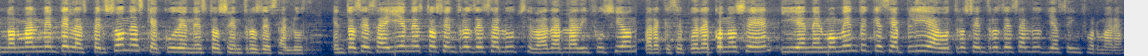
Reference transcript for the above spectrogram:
normalmente las personas que acuden a estos centros de salud. Entonces ahí en estos centros de salud se va a dar la difusión para que se pueda conocer y en el momento en que se aplíe a otros centros de salud ya se informará.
